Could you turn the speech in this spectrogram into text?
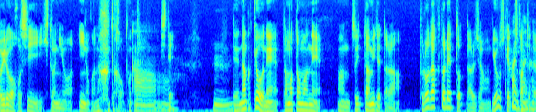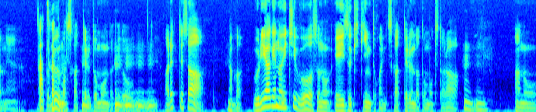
う色が欲しい人にはいいのかなとか思ったりして。うん。でなんか今日ねたまたまねあのツイッター見てたらプロダクトレッドってあるじゃん。陽介使ってたよね、あと使ってます。ルーも使ってると思うんだけど、うんうんうんあれってさなんか売り上げの一部をそのエイズ基金とかに使ってるんだと思ってたらうんうん。あの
